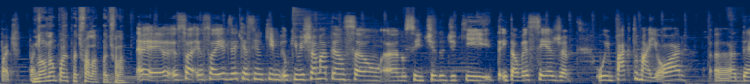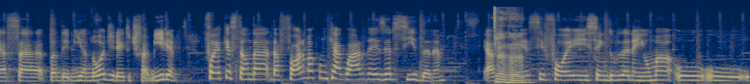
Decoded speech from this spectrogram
pode, pode, Não, não, pode, pode falar, pode falar. É, eu, só, eu só ia dizer que assim, o que, o que me chama a atenção uh, no sentido de que, e talvez seja o impacto maior uh, dessa pandemia no direito de família, foi a questão da, da forma com que a guarda é exercida, né? Eu acho uhum. que esse foi, sem dúvida nenhuma, o, o, o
